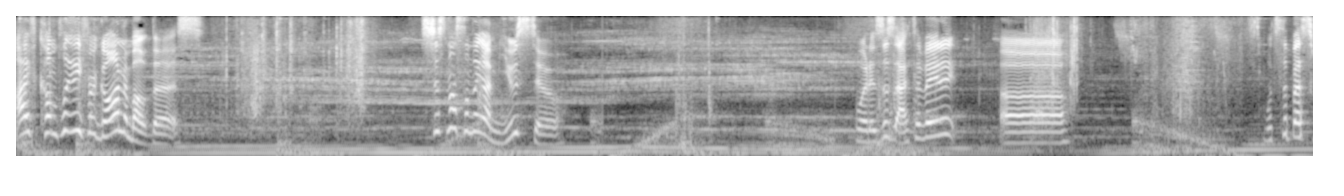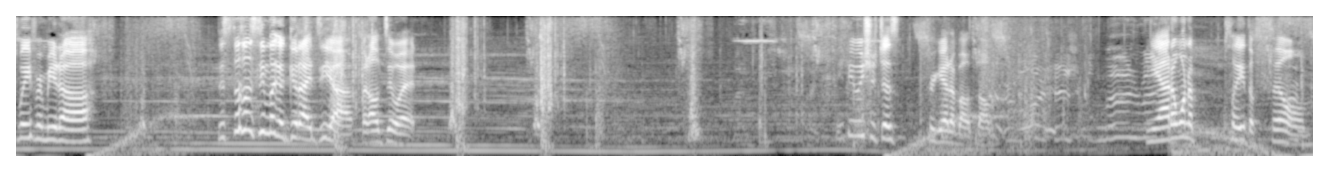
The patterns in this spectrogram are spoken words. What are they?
I've completely forgotten about this. It's just not something I'm used to. Wait, is this activated? Uh... What's the best way for me to... This doesn't seem like a good idea, but I'll do it. Maybe we should just forget about them. Yeah, I don't want to play the film.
